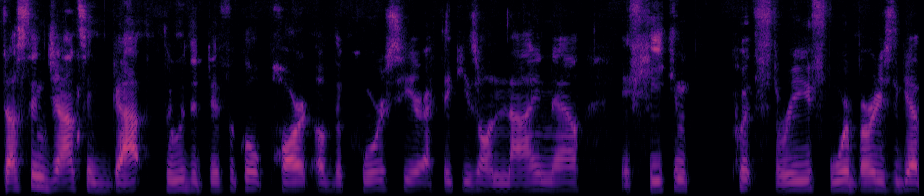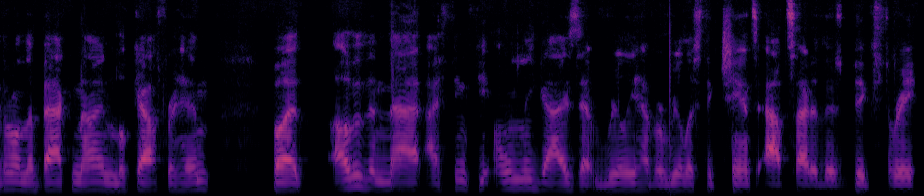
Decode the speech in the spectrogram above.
Dustin Johnson got through the difficult part of the course here. I think he's on nine now. If he can put three, four birdies together on the back nine, look out for him. But other than that, I think the only guys that really have a realistic chance outside of those big three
